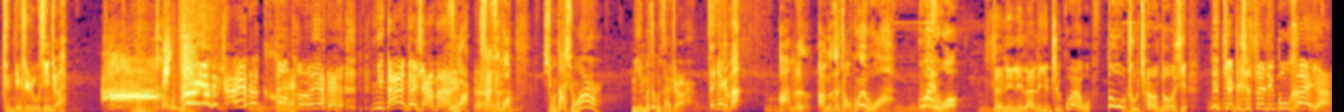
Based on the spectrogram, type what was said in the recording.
肯定是入侵者！啊！嘿！哎呀，哎呀，好疼呀！你打俺干啥嘛？熊二，啥情况？熊大、熊二，你们怎么在这儿？在干什么？俺们俺们在找怪物啊！怪物！森林里来了一只怪物，到处抢东西，那简直是森林公害呀！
